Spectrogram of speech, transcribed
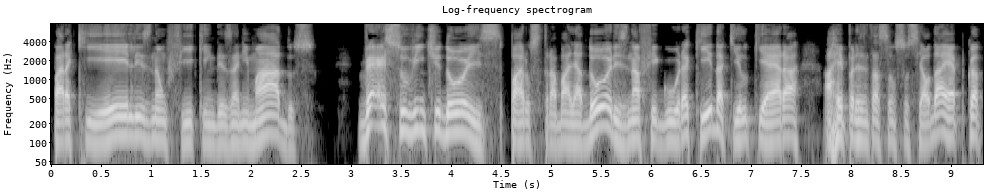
para que eles não fiquem desanimados. Verso 22, para os trabalhadores, na figura aqui daquilo que era a representação social da época,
